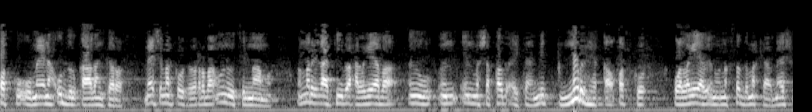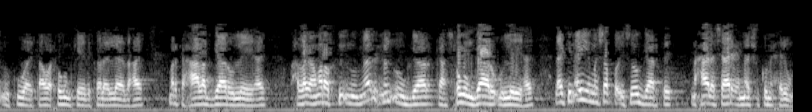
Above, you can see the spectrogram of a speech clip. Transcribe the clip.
qofku uu micnaha u dul qaadan karo meesha marka wuxuu rabaa inuu tilmaamo marka qaarkiiba waxaa laga yaabaa inuu in mashaqadu ay tahay mid murhiqa qofku oo laga yaaba inuu nafsada markaa meesha uu ku waayo wax xukunkeeda kale leedahay marka xaalad gaar uu leeyahay laga maradku inuu meel xun uu gaaro kaas xugun gaaro uu leeyahay laakiin ay mashaqo ay gaartay maxaa la shaarici meesha kuma xirin.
